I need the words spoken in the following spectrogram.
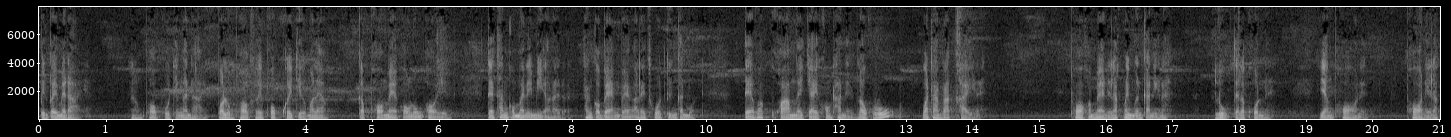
เป็นไปไม่ได้หลวงพ่อพูดอย่างนั้นได้เพราะหลวงพ่อเคยพบเคยเจอมาแล้ว กับพ่อแม่ของหลวงพ่อเอง แต่ท่านก็ไม่ได้มีอะไร ท่านก็แบ่งแบ่งอะไรทั่วถึงกันหมด แต่ว่าความในใจของท่านเนี่ย เรารู้ว่าท่านรักใคร พ่อกับแม่เนี่ยรักไม่เหมือนกันอีกนะลูกแต่ละคนอย่างพ่อเนี่ย พ่อเนี่ยรัก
